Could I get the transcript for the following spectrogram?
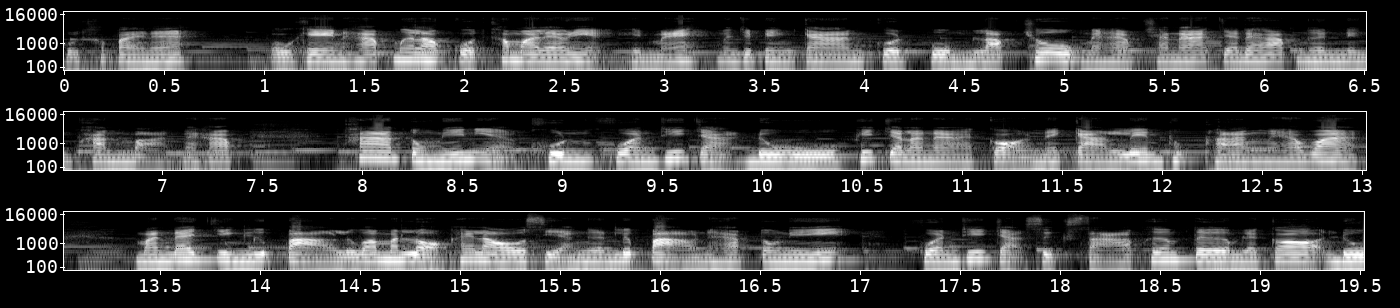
กดเข้าไปนะโอเคนะครับ เมื่อเรากดเข้ามาแล้วเนี่ย เห็นไหม มันจะเป็นการกดปุ่มรับโชคนะครับ ชนะจะได้รับเงิน 1,000 บาทนะครับ ถ้าตรงนี้เนี่ยคุณควรที่จะดูพิจารณาก่อนในการเล่นทุกครั้งนะครับว่า มันได้จริงหรือเปล่า หรือว่ามันหลอกให้เราเสียเงินหรือเปล่านะครับ ตรงนี้ควรที่จะศึกษาเพิ่มเติมแล้วก็ดู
